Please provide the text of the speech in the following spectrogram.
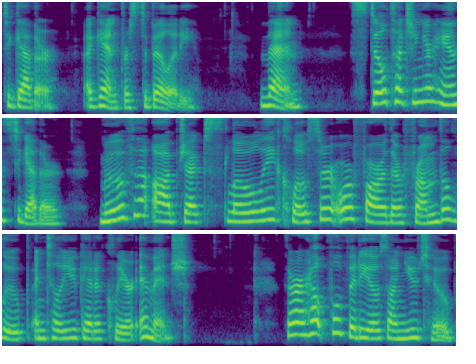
together, again for stability. Then, still touching your hands together, move the object slowly closer or farther from the loupe until you get a clear image. There are helpful videos on YouTube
